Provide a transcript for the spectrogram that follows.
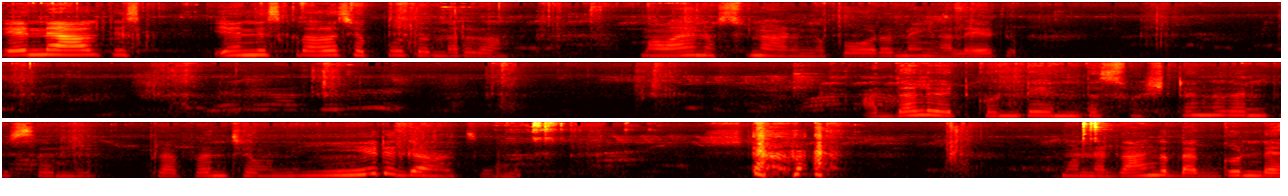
ఏం చేయాలి తీసుకు ఏం తీసుకురావాలో చెప్పు తొందరగా. మా ఆయన వస్తున్నాడు ఇంకా పోవడమే ఇంకా లేటు. అద్దాలు పెట్టుకుంటే ఎంత స్పష్టంగా కనిపిస్తుంది. ప్రపంచం నీట్గా నచ్చింది. మొన్న దాకా దగ్గుండే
